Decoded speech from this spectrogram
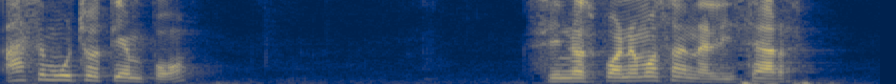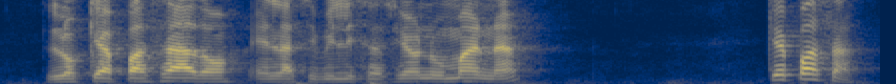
hace mucho tiempo, si nos ponemos a analizar lo que ha pasado en la civilización humana, ¿Qué pasa?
